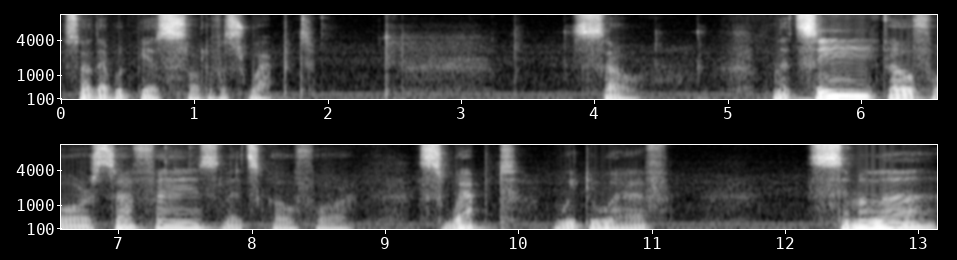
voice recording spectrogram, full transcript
so that would be a sort of a swept. So let's see. Go for surface. Let's go for swept. We do have similar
